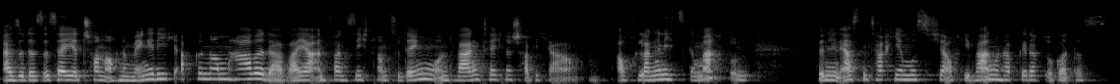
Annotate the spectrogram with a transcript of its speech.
Also das ist ja jetzt schon auch eine Menge, die ich abgenommen habe. Da war ja anfangs nicht dran zu denken und wagentechnisch habe ich ja auch lange nichts gemacht. Und für den ersten Tag hier musste ich ja auf die Waage und habe gedacht, oh Gott, das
